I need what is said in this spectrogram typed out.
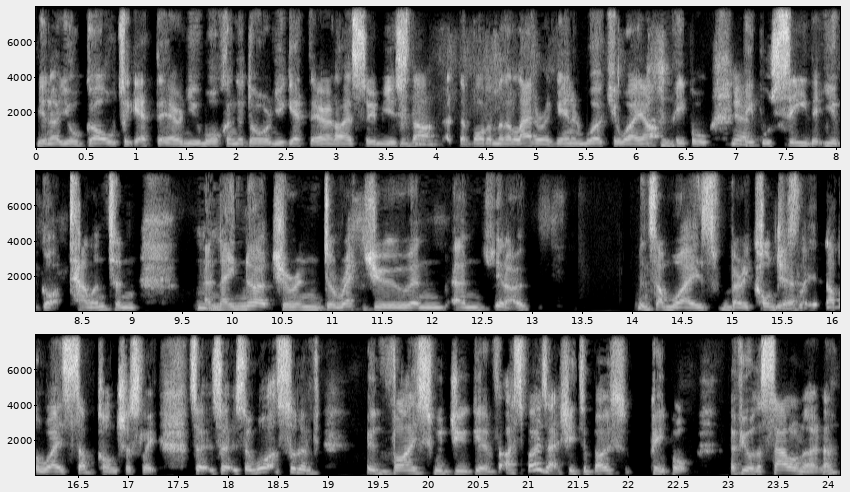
you know your goal to get there and you walk in the door and you get there and i assume you start mm-hmm. at the bottom of the ladder again and work your way up people yeah. people see that you've got talent and mm. and they nurture and direct you and and you know in some ways very consciously yeah. in other ways subconsciously so so so what sort of advice would you give i suppose actually to both people if you're the salon owner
